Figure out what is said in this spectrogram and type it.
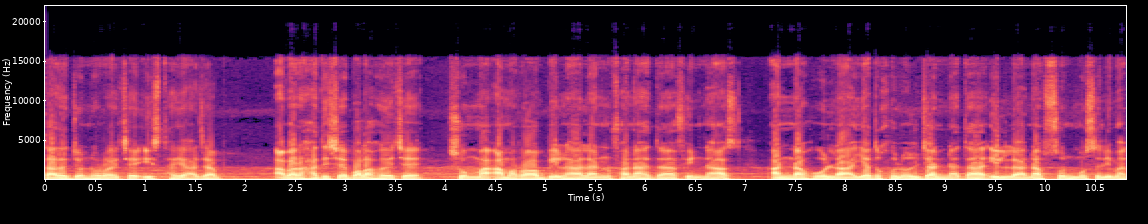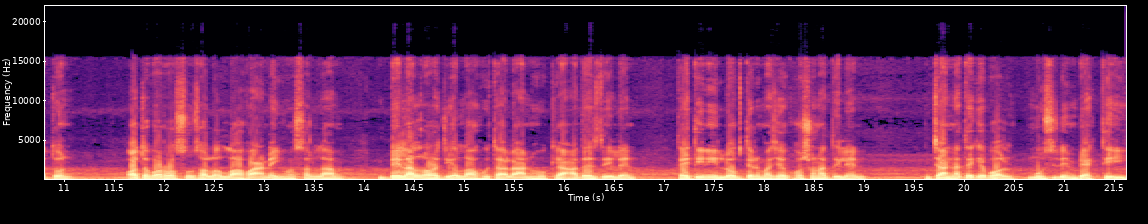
তাদের জন্য রয়েছে স্থায়ী আজাব আবার হাদিসে বলা হয়েছে, সুম্মা আমারা বিলালান ফানাদা ফিন্নাস আন্নাহু লা ইয়াদখুলুল জান্নাতা ইল্লা নাফসুন মুসলিমাতুন। অতপর রসুল সাল্লাহ আলাইসাল্লাম বেলাল রাজিয়াল্লাহু তাআলা আনহুকে আদেশ দিলেন, তাই তিনি লোকদের মাঝে ঘোষণা দিলেন, জান্নাতে কেবল মুসলিম ব্যক্তিই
